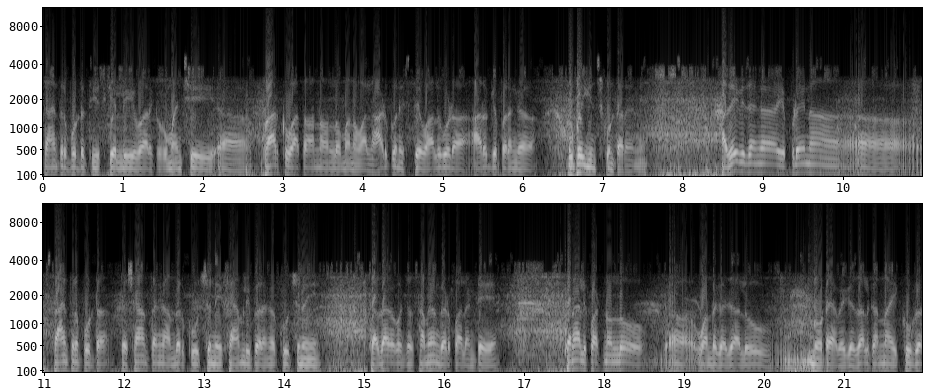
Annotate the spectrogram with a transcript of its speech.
సాయంత్రం పూట తీసుకెళ్ళి వారికి ఒక మంచి పార్క్ వాతావరణంలో మనం వాళ్ళని ఆడుకొనిస్తే వాళ్ళు కూడా ఆరోగ్యపరంగా ఉపయోగించుకుంటారని. అదేవిధంగా ఎప్పుడైనా సాయంత్రం పూట ప్రశాంతంగా అందరూ కూర్చుని ఫ్యామిలీ పరంగా కూర్చుని సరదాగా కొంచెం సమయం గడపాలంటే తెనాలి పట్టణంలో వంద గజాలు నూట యాభై గజాల కన్నా ఎక్కువగా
